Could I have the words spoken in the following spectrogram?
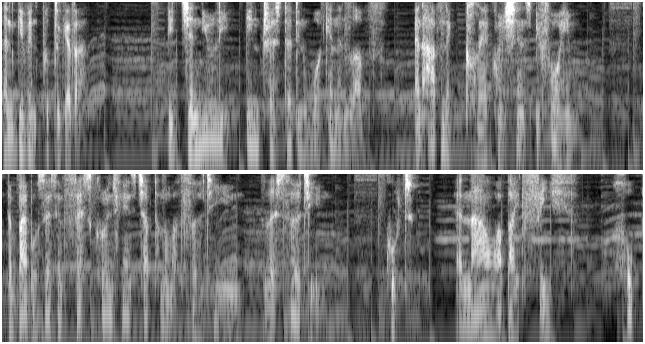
and giving put together. Be genuinely interested in working in love and having a clear conscience before Him. The Bible says in 1 Corinthians chapter number 13, verse 13, quote, And now abide faith, hope,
